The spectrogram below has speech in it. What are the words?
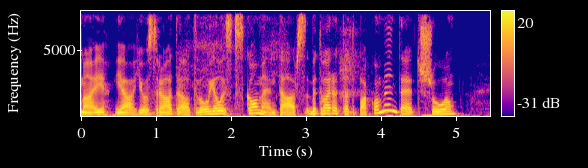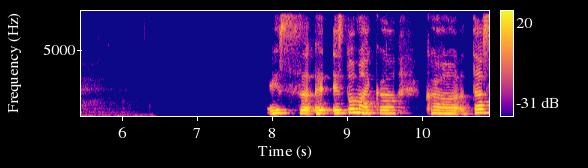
Maija, jā, jūs rādāt lielisks komentārs, bet varat tad pakomentēt šo? Es, es domāju, ka ka tas,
